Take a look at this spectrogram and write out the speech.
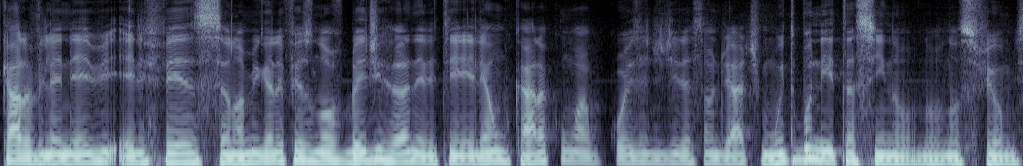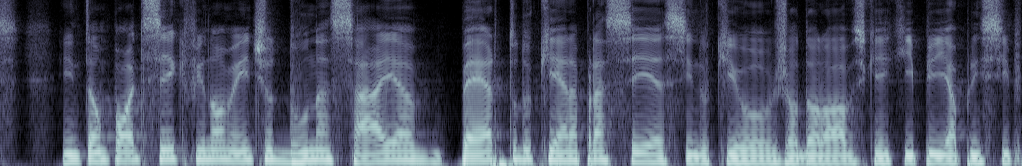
Cara, o Villeneuve, ele fez, se eu não me engano, ele fez o um novo Blade Runner. Ele, tem, ele é um cara com uma coisa de direção de arte muito bonita, assim, no, no, nos filmes. Então pode ser que finalmente o Duna saia perto do que era para ser, assim, do que o Jodorowsky e a equipe, a princípio,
